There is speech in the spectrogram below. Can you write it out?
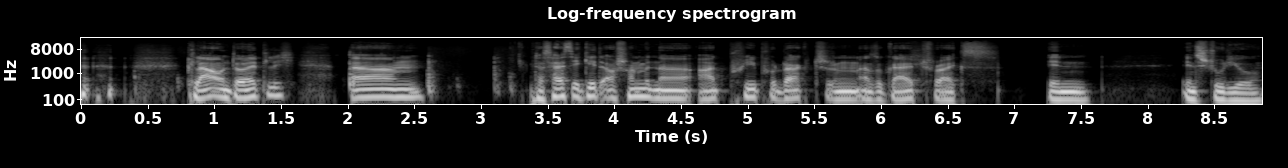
Klar und deutlich. Ähm, das heißt, ihr geht auch schon mit einer Art Pre-Production, also Guide-Tracks in, ins Studio.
